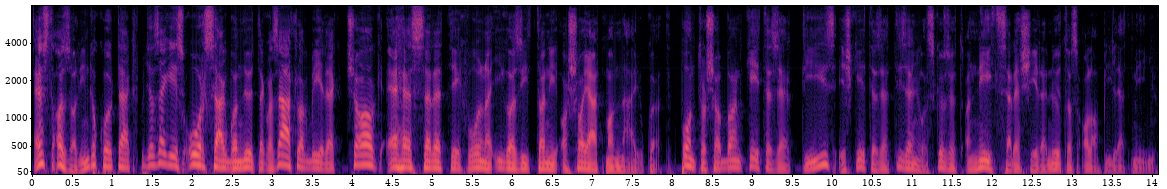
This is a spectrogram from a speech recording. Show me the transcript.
Ezt azzal indokolták, hogy az egész országban nőttek az átlagbérek, csak ehhez szerették volna igazítani a saját mannájukat. Pontosabban 2010 és 2018 között a négyszeresére nőtt az alapilletményük.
